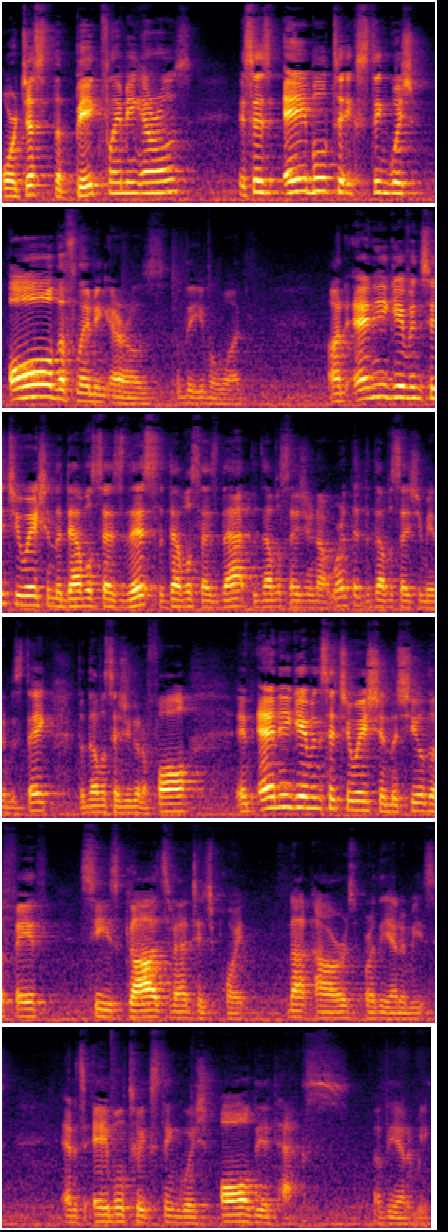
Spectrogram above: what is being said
or just the big flaming arrows. It says, able to extinguish all the flaming arrows of the evil one. On any given situation, the devil says this, the devil says that, the devil says you're not worth it, the devil says you made a mistake, the devil says you're going to fall. In any given situation, the shield of faith sees God's vantage point, not ours or the enemy's. And it's able to extinguish all the attacks of the enemy.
